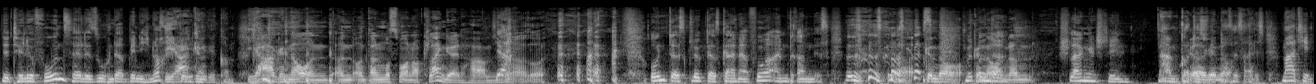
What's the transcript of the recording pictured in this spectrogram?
eine Telefonzelle suchen, da bin ich noch ja, später gekommen. Ja, genau. Und, und, und dann muss man auch noch Kleingeld haben. Ja. Ne? Also. und das Glück, dass keiner vor einem dran ist. ja, genau, genau. Und dann Schlange stehen. Na, um Gottes ja, Willen, genau. das ist alles. Martin,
